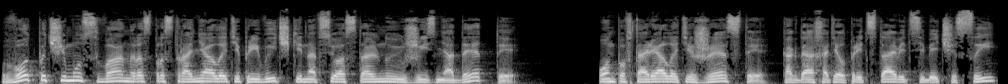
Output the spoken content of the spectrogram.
Вот почему Сван распространял эти привычки на всю остальную жизнь Адетты. Он повторял эти жесты, когда хотел представить себе часы,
